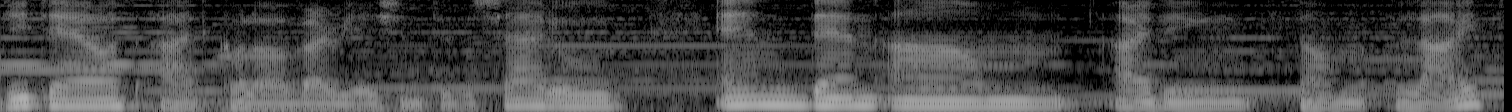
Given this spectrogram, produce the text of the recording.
details, add color variation to the shadows, and then um, adding some lights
